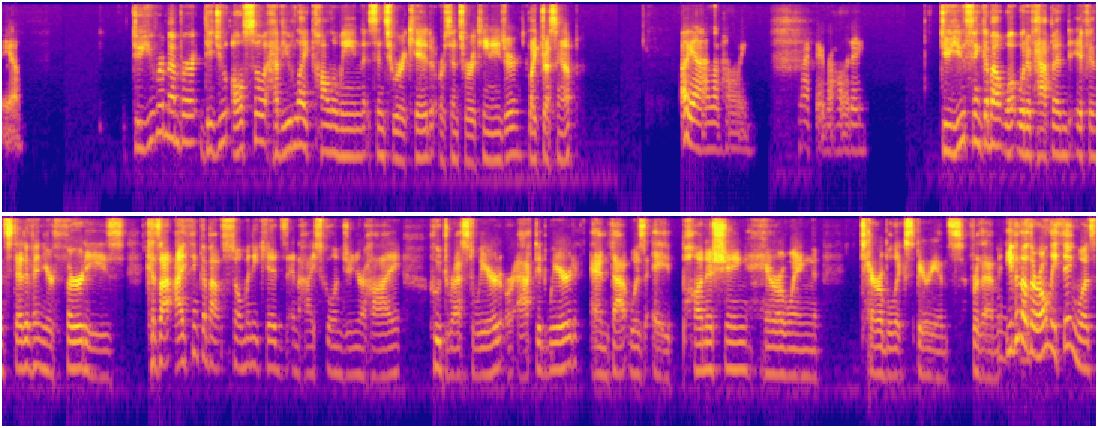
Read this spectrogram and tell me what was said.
yeah. Do you remember? Did you also have you liked Halloween since you were a kid or since you were a teenager, like dressing up? Oh yeah, I love Halloween. My favorite holiday. Do you think about what would have happened if instead of in your 30s because I, I think about so many kids in high school and junior high who dressed weird or acted weird, and that was a punishing, harrowing, terrible experience for them. Mm-hmm. Even though their only thing was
